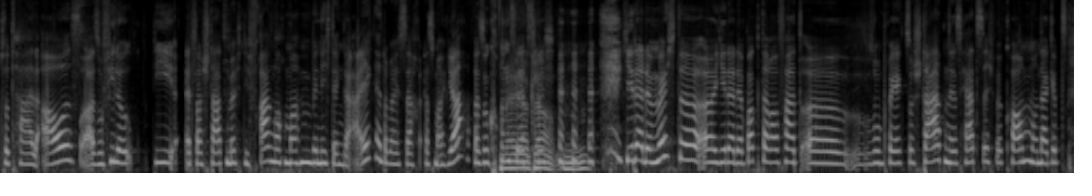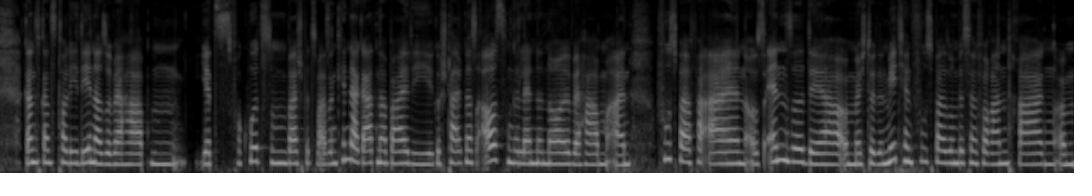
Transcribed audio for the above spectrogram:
total aus. Also viele die etwas starten möchten, die fragen auch mal, hm, bin ich denn geeignet? Aber ich sage erstmal ja, also grundsätzlich. Ja, mhm. jeder, der möchte, äh, jeder, der Bock darauf hat, äh, so ein Projekt zu starten, der ist herzlich willkommen und da gibt's ganz, ganz tolle Ideen. Also wir haben jetzt vor kurzem beispielsweise einen Kindergarten dabei, die gestalten das Außengelände neu. Wir haben einen Fußballverein aus Ense, der ähm, möchte den Mädchenfußball so ein bisschen vorantragen. Ähm,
